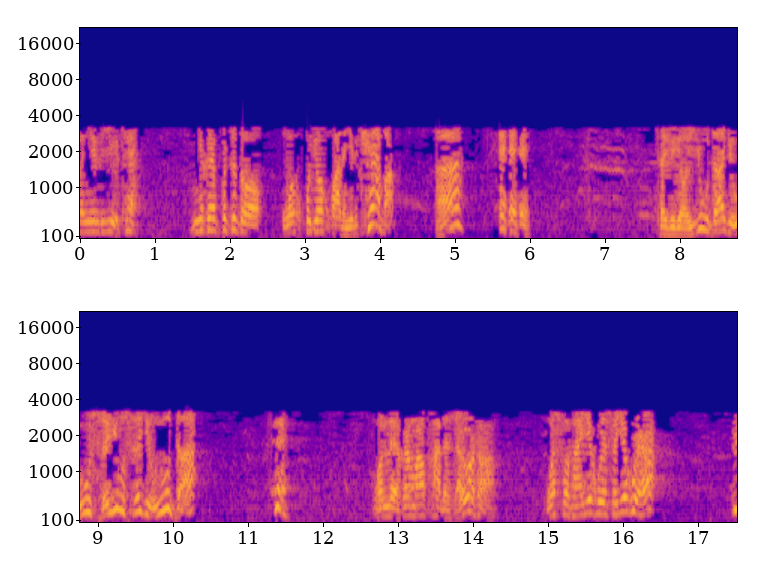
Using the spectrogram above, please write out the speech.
了你旅游钱，你还不知道我胡椒花了你的钱吧？啊，嘿嘿嘿，这就叫有得就有失，有失就有得。哼，我癞蛤蟆趴在热窑上，我说他一会儿是一会儿。对，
